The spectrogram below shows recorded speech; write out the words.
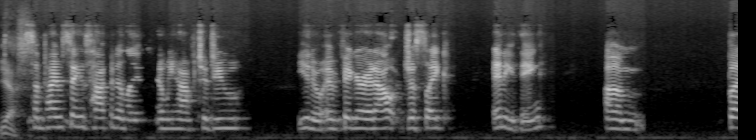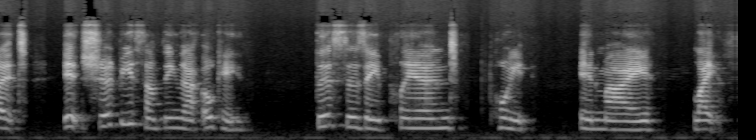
Yes. Sometimes things happen in life and we have to do, you know, and figure it out just like anything. Um, but it should be something that, okay, this is a planned point in my life.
